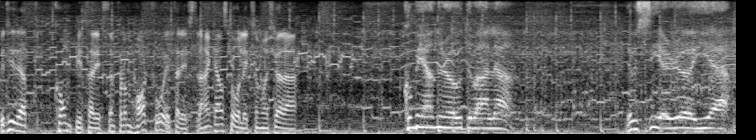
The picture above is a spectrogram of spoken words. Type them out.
betyder att kompgitarristen, för de har två gitarrister, han kan stå liksom och köra Kom igen nu Uddevalla! Jag vill se er röja!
